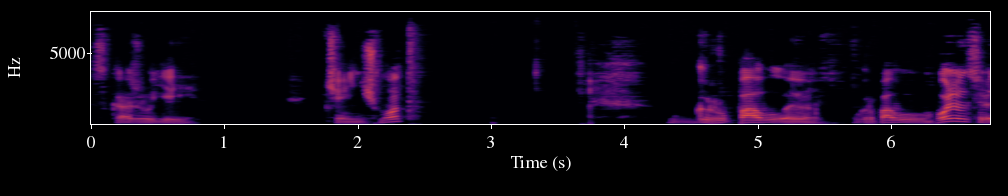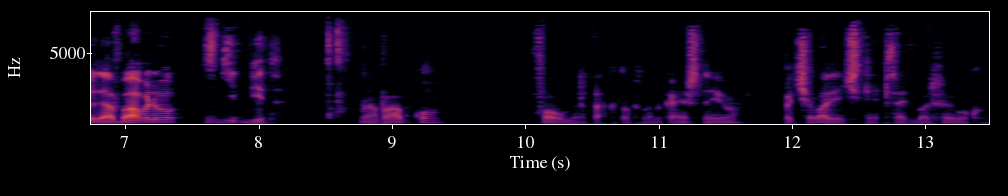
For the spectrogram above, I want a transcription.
Скажу ей change mod. Групповую, групповому пользователю добавлю sgit на папку folder. Так, только надо, конечно, ее по-человечески написать большой буквой.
